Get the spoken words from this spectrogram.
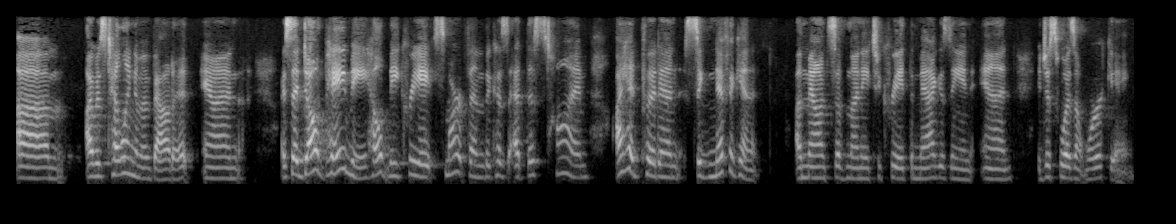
Um, I was telling him about it and I said, Don't pay me, help me create SmartFem because at this time I had put in significant amounts of money to create the magazine and it just wasn't working.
